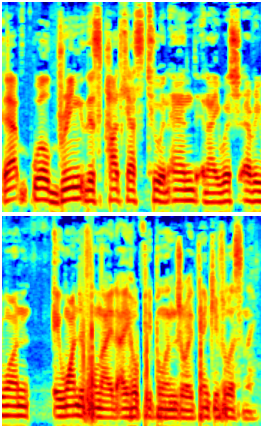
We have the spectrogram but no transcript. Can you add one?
That will bring this podcast to an end, and I wish everyone a wonderful night. I hope people enjoyed. Thank you for listening.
